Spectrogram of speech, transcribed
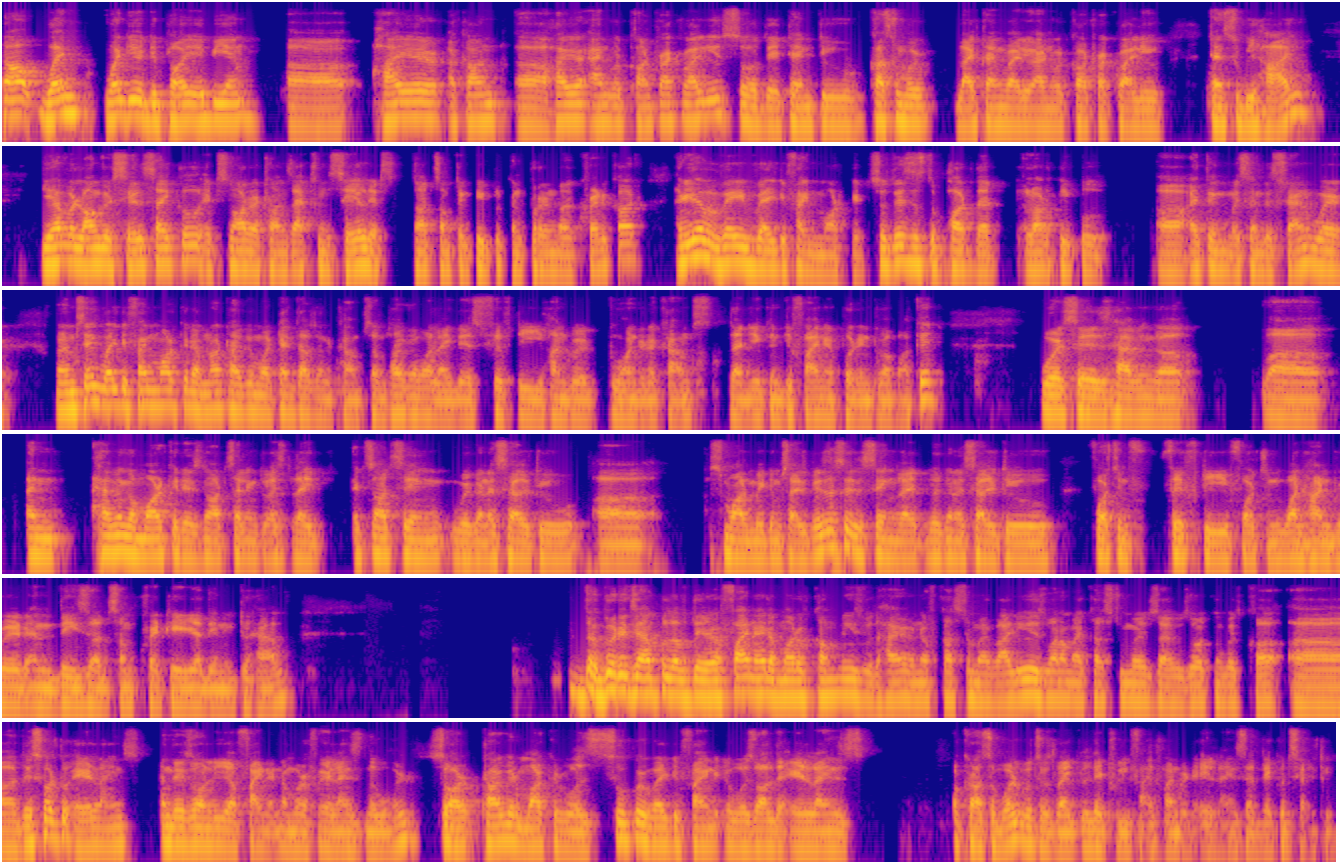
Now, when, when do you deploy ABM? Uh, higher account, uh, higher annual contract values. So they tend to customer lifetime value, annual contract value tends to be high. You have a longer sales cycle. It's not a transaction sale. It's not something people can put in a credit card. And you have a very well-defined market. So this is the part that a lot of people, uh, I think, misunderstand. Where when I'm saying well-defined market, I'm not talking about 10,000 accounts. I'm talking about like there's 50, 100, 200 accounts that you can define and put into a bucket, versus having a uh, and having a market is not selling to us like it's not saying we're going to sell to uh, small medium-sized businesses. It's saying like we're going to sell to Fortune 50, Fortune 100, and these are some criteria they need to have. The good example of there are finite amount of companies with higher enough customer value is one of my customers I was working with. Uh, they sold to airlines, and there's only a finite number of airlines in the world. So our target market was super well defined. It was all the airlines across the world, which was like literally 500 airlines that they could sell to.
